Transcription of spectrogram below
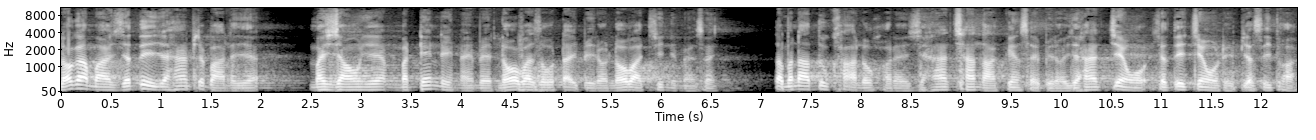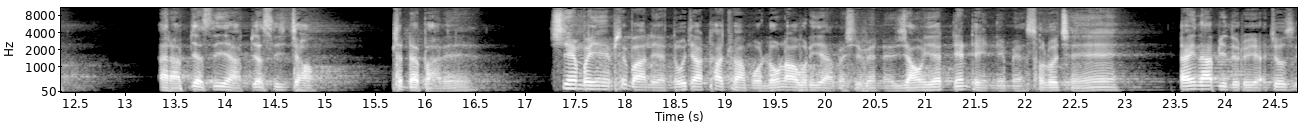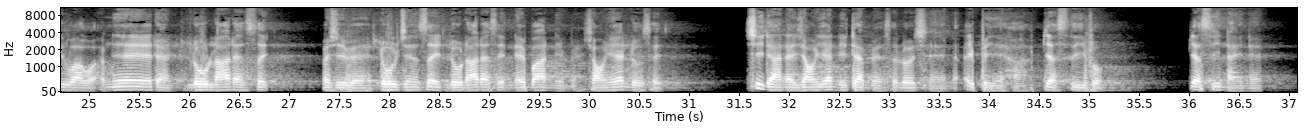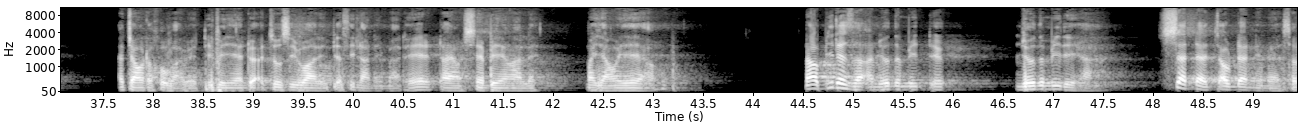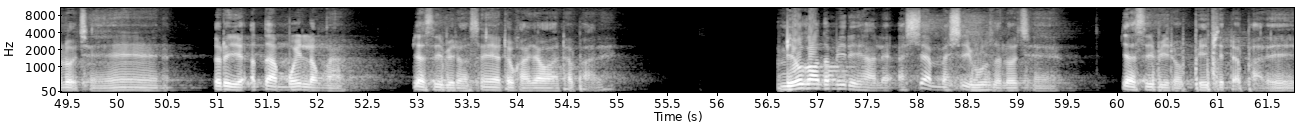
လောကမှာယတိယဟန်ဖြစ်ပါလေရဲ့မယောင်ရဲ့မတင်းနေနိုင်ပဲလောဘစိုးတိုက်ပြီးတော့လောဘကြီးနေမယ်ဆိုရင်တမနာဒုက္ခလို့ခေါ်တဲ့ယဟန်ချမ်းသာကင်းစိတ်ပြီးတော့ယဟန်ကျင့်ဝတ်ယတိကျင့်ဝတ်တွေပျက်စီးသွားတယ်အဲ့ဒါပျက်စီးရပျက်စီးကြောင်းဖြစ်တတ်ပါတယ်ရှင်ဘရင်ဖြစ်ပါလေနိုးကြထချွာမှုလုံလဝရိယမရှိဘဲနဲ့ရောင်ရဲတင်းတိမ်နေမယ်ဆိုလို့ချင်းတိုင်းသားပြည်သူတွေရဲ့အကျိုးစီးပွားကိုအမြဲတမ်းလိုလားတဲ့စိတ် မရှိပဲလိုချင်စိတ်လိုလားတဲ့စိတ်နေပါနေမယ်ရောင်ရဲလိုစိတ်ရှိတာနဲ့ရောင်ရဲနေတတ်မယ်ဆိုလို့ချင်းအဲ့ဘရင်ဟာပျက်စီးဖို့ပျက်စီးနိုင်တဲ့အကြောင်းတစ်ခုပါပဲဒီဘရင်အတွက်အကျိုးစီးပွားတွေပျက်စီးလာနိုင်ပါတယ်ဒါကြောင့်ရှင်ဘရင်ကလည်းမရောင်ရဲရဘူးနောက်ပြည်တဲ့စာအမျိုးသမီးတွေအမျိုးသမီးတွေဟာရှက်တက်ကြောက်တက်နေမယ်ဆိုလို့ချင်းတဲ့သူတို့ရဲ့အသက်မွေးလုံငန်းပျက်စီးပြီးတော့ဆင်းရဲဒုက္ခရောက်ရတတ်ပါတယ် အမျိုးကောင်းသမီးတွေဟာလည်းအရှက်မရှိဘူးဆိုလို့ချင်းပျက်စီးပြီးတော့ဘေးဖြစ်တတ်ပါတယ်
